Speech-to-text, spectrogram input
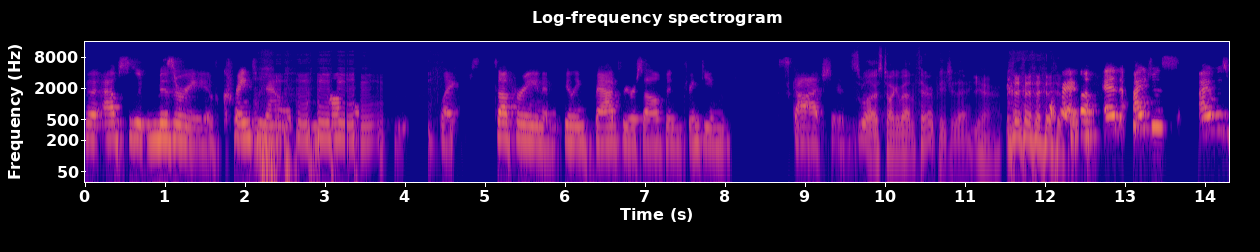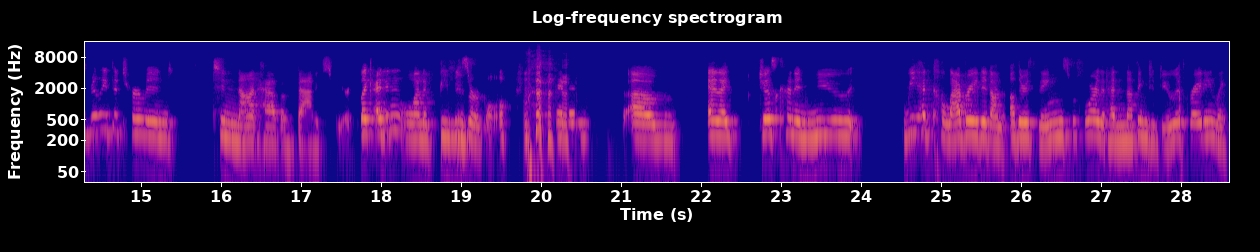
the absolute misery of cranking out like suffering and feeling bad for yourself and drinking scotch and That's what I was talking about in therapy today. Yeah. right. and I just I was really determined to not have a bad experience. Like I didn't want to be miserable. and um and I just kind of knew we had collaborated on other things before that had nothing to do with writing, like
